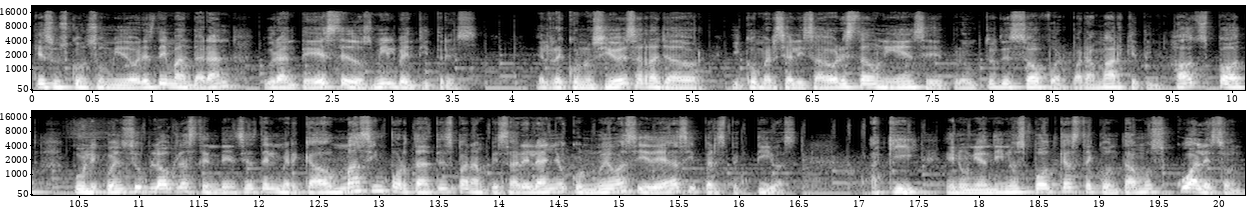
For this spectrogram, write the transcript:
que sus consumidores demandarán durante este 2023 el reconocido desarrollador y comercializador estadounidense de productos de software para marketing Hotspot publicó en su blog las tendencias del mercado más importantes para empezar el año con nuevas ideas y perspectivas. Aquí, en Uniandinos Podcast, te contamos cuáles son.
